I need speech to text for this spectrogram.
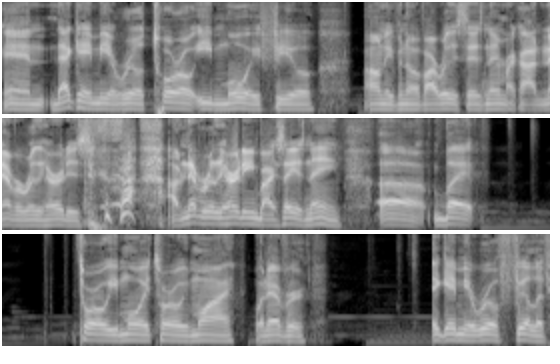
and that gave me a real Toro y Moi feel. I don't even know if I really say his name right. I never really heard his. I've never really heard anybody say his name. Uh, but Toro y Moi, Toro y Moi, whatever. It gave me a real feel of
